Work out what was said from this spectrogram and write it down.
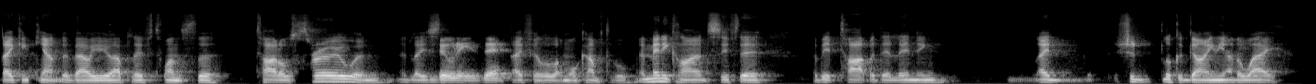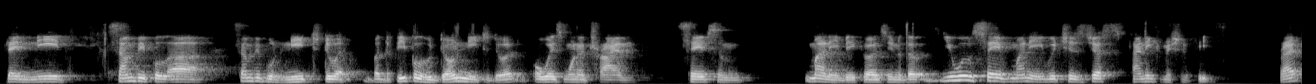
they can count the value uplift once the title's through and at least building is there. They feel a lot more comfortable. And many clients, if they're a bit tight with their lending, they should look at going the other way. They need some people are some people need to do it, but the people who don't need to do it always want to try and save some money because you know the, you will save money, which is just planning commission fees, right?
